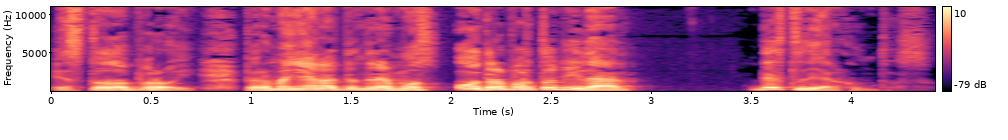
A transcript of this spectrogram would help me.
Es todo por hoy, pero mañana tendremos otra oportunidad de estudiar juntos.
